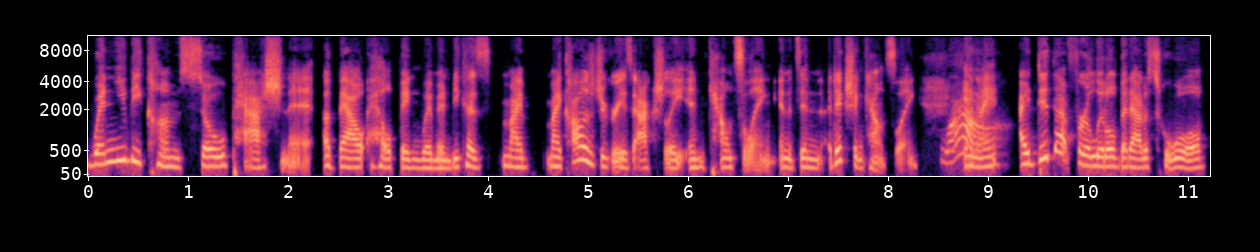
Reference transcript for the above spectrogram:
when you become so passionate about helping women because my my college degree is actually in counseling and it's in addiction counseling. Wow. And I I did that for a little bit out of school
